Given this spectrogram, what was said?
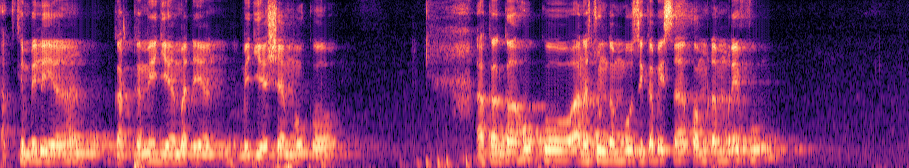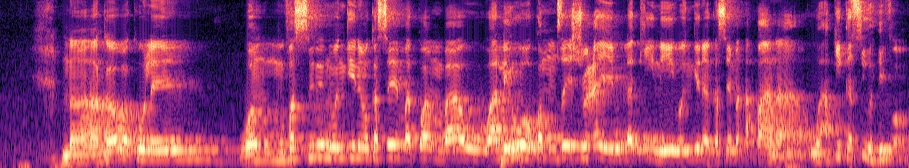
akakimbilia katika miji ya Madian, miji ya Sham huko, akakaa huko anachunga mbuzi kabisa kwa muda mrefu, na akaoa kule. Wa mufassirin wengine wakasema kwamba waliua kwa mzee Shuaib, lakini wengine wakasema hapana, uhakika sio hivyo.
